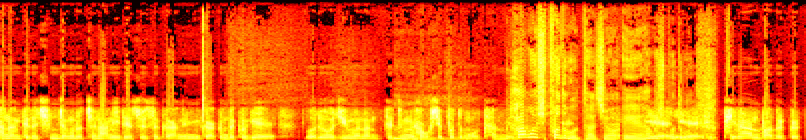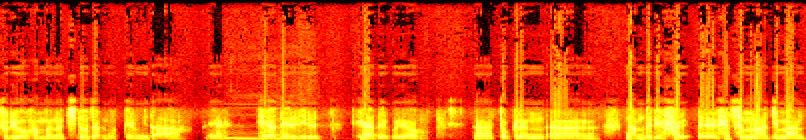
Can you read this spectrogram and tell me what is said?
하는 그런 심정으로 전환이 될 수 있을 거 아닙니까? 근데 그게 어려워지면은 대통령 음. 하고 싶어도 못 합니다. 하고 싶어도 못 하죠. 예, 하고 예, 싶어도 예. 못. 비난 받을 걸 두려워하면은 지도자 못 됩니다. 예. 음. 해야 될 일 해야 되고요. 아, 또 그런 아, 남들이 하, 했으면 하지만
